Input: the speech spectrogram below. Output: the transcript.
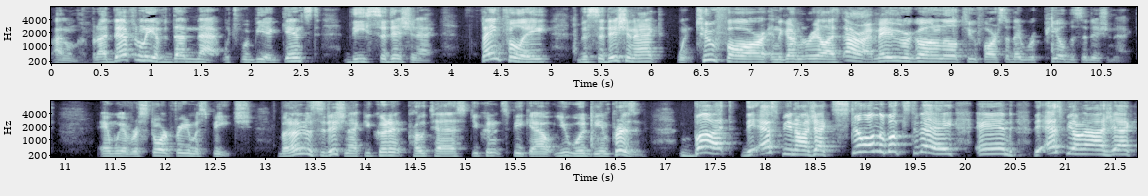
I don't know, but I definitely have done that, which would be against the Sedition Act. Thankfully, the Sedition Act went too far and the government realized, all right, maybe we're going a little too far. So they repealed the Sedition Act and we have restored freedom of speech. But under the Sedition Act, you couldn't protest, you couldn't speak out, you would be in prison. But the Espionage Act still on the books today, and the Espionage Act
